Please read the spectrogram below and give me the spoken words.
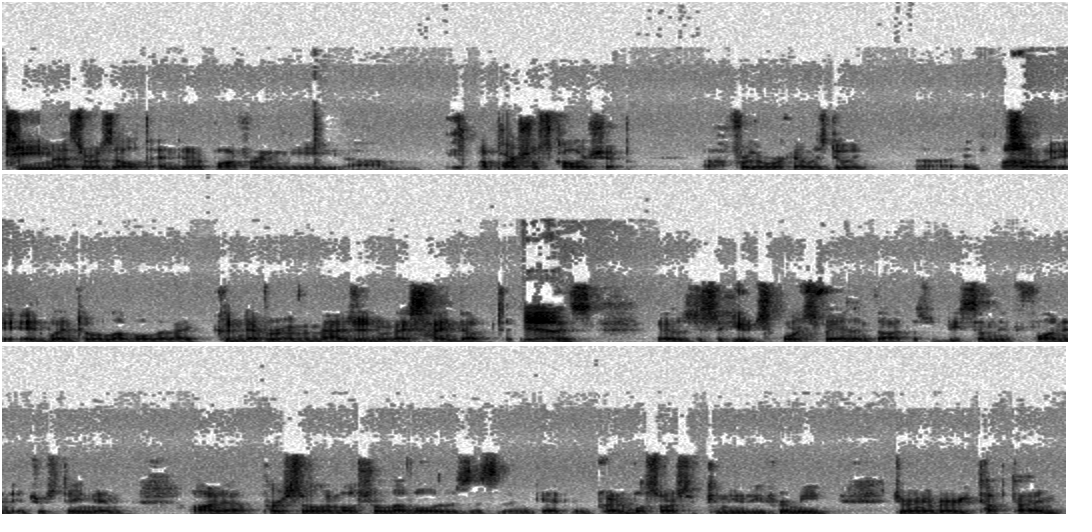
team, as a result, ended up offering me um, a partial scholarship uh, for the work I was doing. Uh, and wow. so it, it, went to a level that I could never have imagined when I signed up to yeah. this. I was just a huge sports fan and thought this would be something fun and interesting. And on a personal, emotional level, it was this incredible source of community for me during a very tough time,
